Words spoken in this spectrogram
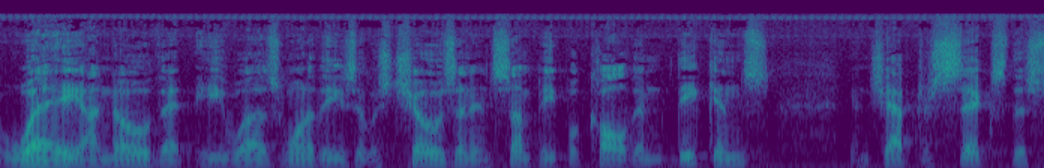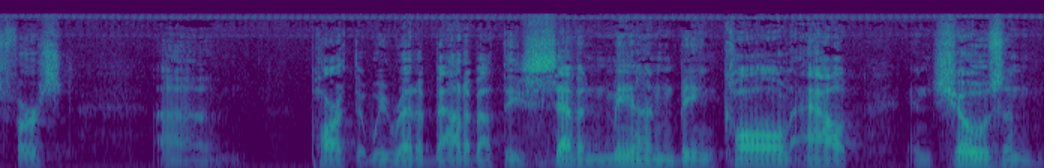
way. I know that he was one of these that was chosen, and some people call them deacons. In chapter 6, this first uh, part that we read about, about these seven men being called out and chosen.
